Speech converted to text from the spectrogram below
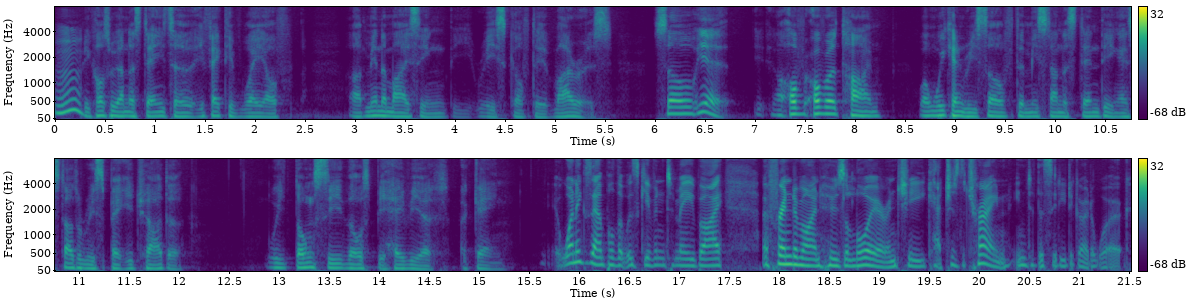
Mm. because we understand it's an effective way of uh, minimizing the risk of the virus. So yeah, you know, over over time, when we can resolve the misunderstanding and start to respect each other, we don't see those behaviors again. One example that was given to me by a friend of mine who's a lawyer and she catches the train into the city to go to work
